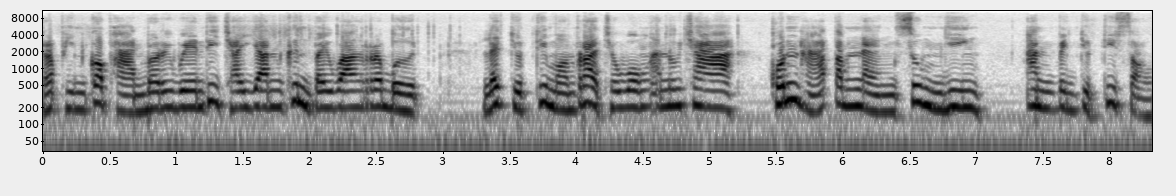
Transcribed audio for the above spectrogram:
ระพินก็ผ่านบริเวณที่ชายันขึ้นไปวางระเบิด และจุดที่หมอมราชวงศ์อนุชา ค้นหาตำแหน่งซุ่มยิง อันเป็นจุดที่สอง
